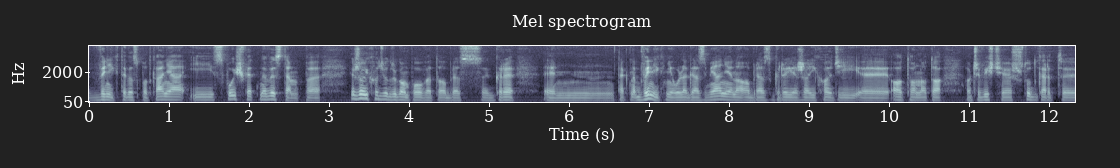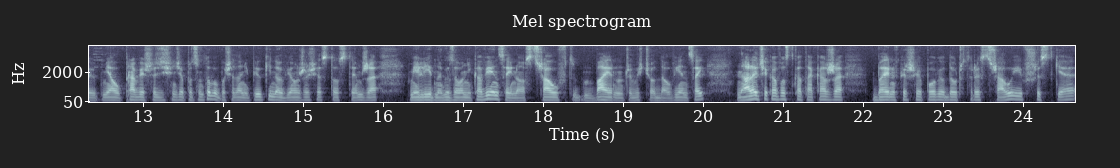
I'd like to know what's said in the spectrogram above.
wynik tego spotkania i swój świetny występ. E, Jeżeli chodzi o drugą połowę, to obraz gry, tak wynik nie ulega zmianie, no obraz gry, jeżeli chodzi e, o to, no to oczywiście Stuttgart e, miał prawie 60% posiadanie piłki, no wiąże się to z tym, że mieli jednego zawodnika więcej, no strzałów Bayern oczywiście oddał więcej, no ale ciekawostka taka, że Bayern w pierwszej połowie oddał cztery strzały i wszystkie,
